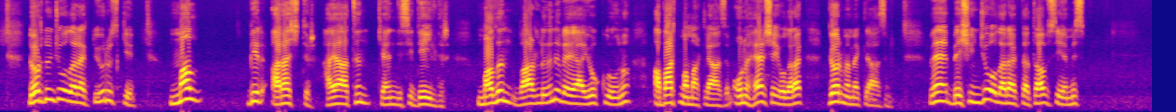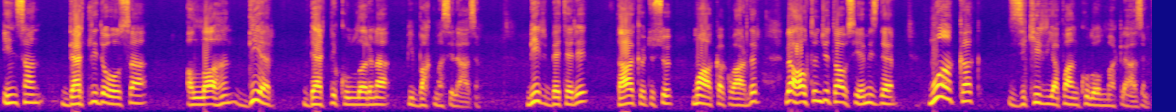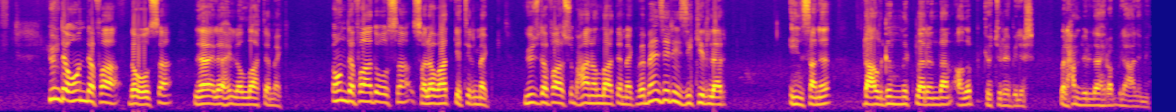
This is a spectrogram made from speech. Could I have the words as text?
Dördüncü olarak diyoruz ki mal bir araçtır. Hayatın kendisi değildir. Malın varlığını veya yokluğunu abartmamak lazım. Onu her şey olarak görmemek lazım. Ve beşinci olarak da tavsiyemiz insan dertli de olsa Allah'ın diğer dertli kullarına bir bakması lazım. Bir beteri daha kötüsü muhakkak vardır. Ve altıncı tavsiyemiz de muhakkak zikir yapan kul olmak lazım. Günde on defa da olsa La ilahe illallah demek, on defa da olsa salavat getirmek, yüz defa Subhanallah demek ve benzeri zikirler insanı dalgınlıklarından alıp götürebilir. Velhamdülillahi Rabbil Alemin.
